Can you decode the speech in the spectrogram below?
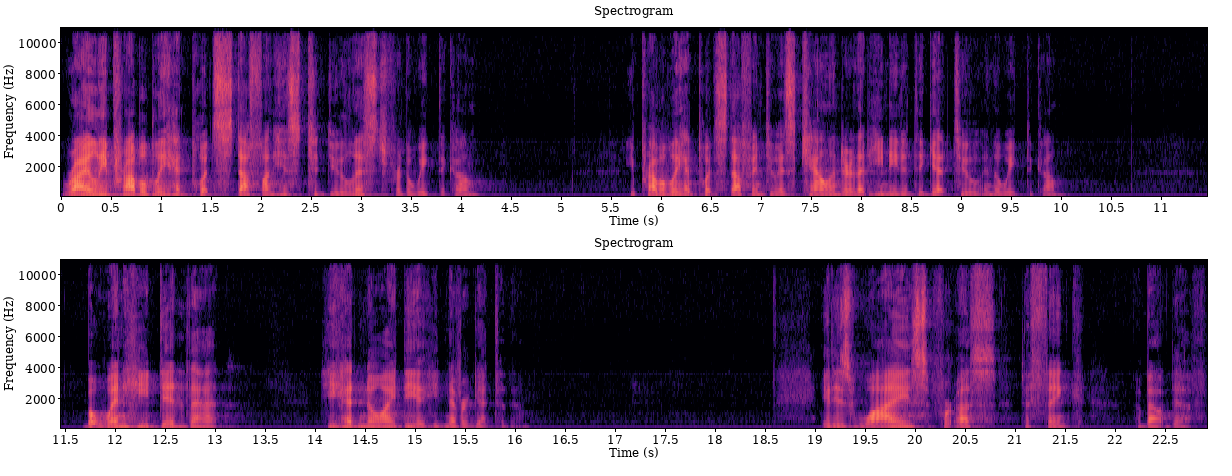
Riley probably had put stuff on his to do list for the week to come. He probably had put stuff into his calendar that he needed to get to in the week to come. But when he did that, he had no idea he'd never get to them. It is wise for us to think about death.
